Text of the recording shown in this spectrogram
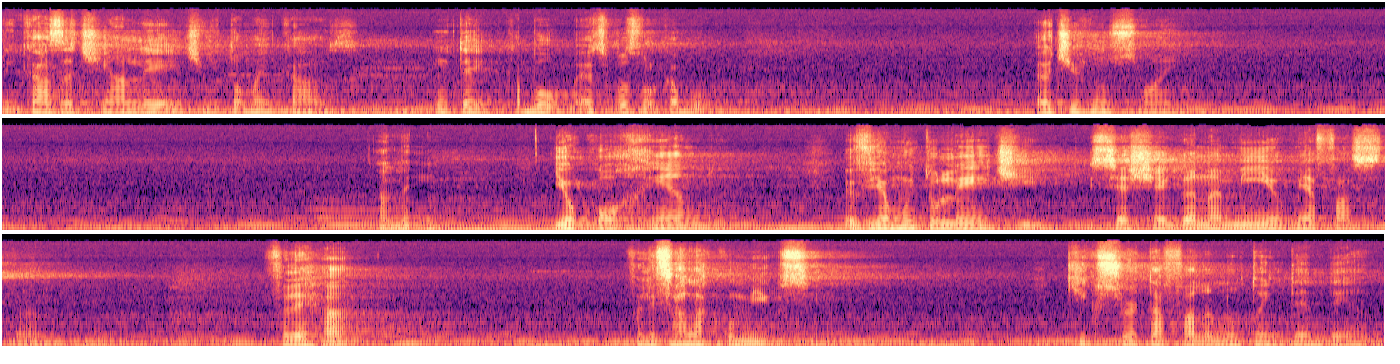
em casa tinha leite, vou tomar em casa. Não tem, acabou. A esposa falou, acabou. Eu tive um sonho. Amém? E eu correndo, eu via muito leite se chegando a mim e eu me afastando. Falei, ah. Falei, fala comigo, Senhor. O que, que o Senhor está falando? Não estou entendendo.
